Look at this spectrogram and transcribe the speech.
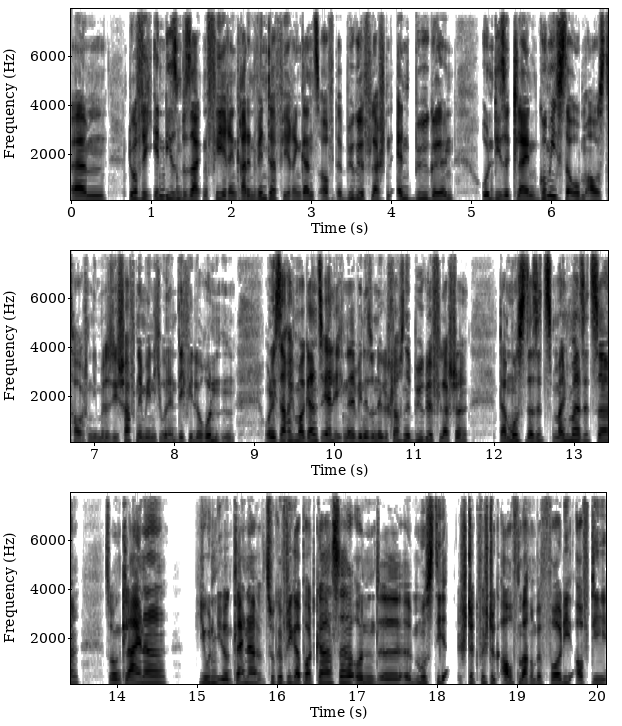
ähm, durfte ich in diesen besagten Ferien, gerade in Winterferien, ganz oft äh, Bügelflaschen entbügeln und diese kleinen Gummis da oben austauschen. Die, müssen, die schaffen nämlich nicht unendlich viele Runden. Und ich sage euch mal ganz ehrlich, ne, wenn ihr so eine geschlossene Bügelflasche, da muss, da sitzt, manchmal sitzt da so ein kleiner Juni, so ein kleiner zukünftiger Podcaster und äh, muss die Stück für Stück aufmachen, bevor die auf die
